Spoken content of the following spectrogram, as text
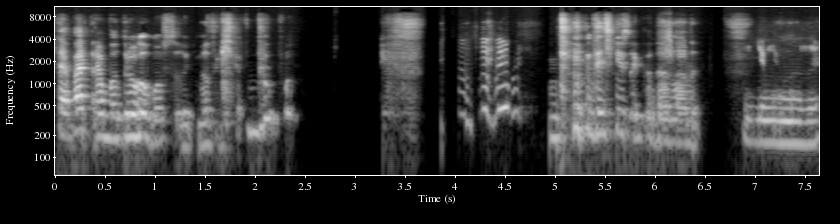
Тепер треба другому всунути мозги в дупу. Точніше, куди треба. Ему надо.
